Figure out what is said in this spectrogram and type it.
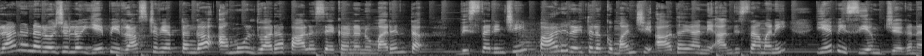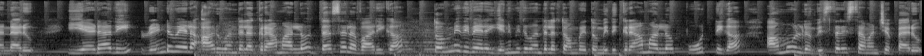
రానున్న రోజుల్లో ఏపీ రాష్ట్ర వ్యాప్తంగా అమూల్ ద్వారా పాల సేకరణను మరింత విస్తరించి పాడి రైతులకు మంచి ఆదాయాన్ని అందిస్తామని ఏపీ సీఎం జగన్ అన్నారు. ఈ ఏడాది రెండు వేల ఆరు వందల గ్రామాల్లో దశల వారీగా తొమ్మిది వేల ఎనిమిది వందల తొంభై తొమ్మిది గ్రామాల్లో పూర్తిగా అమూల్ను విస్తరిస్తామని చెప్పారు.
